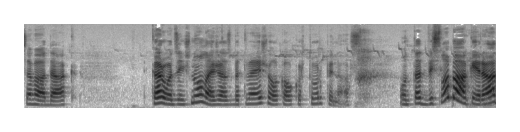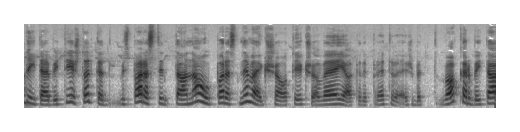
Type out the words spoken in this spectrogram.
savādāk karodziņš nolaižās, bet vējš vēl kaut kur turpinās. Un tad vislabākie rādītāji bija tieši tad, kad visparasti tā nav, parasti nevajag šaut iekšā vējā, kad ir pretvējš, bet vakar bija tā,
